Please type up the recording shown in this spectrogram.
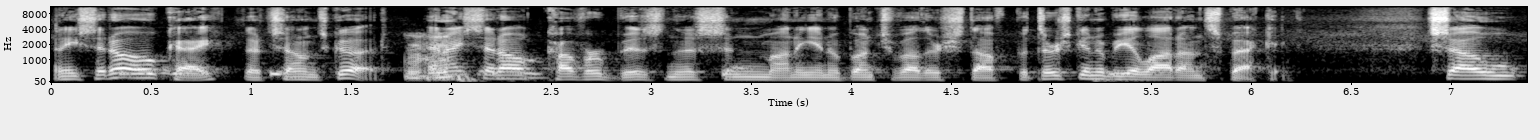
And he said, oh, okay, that sounds good. And mm-hmm. I said, I'll cover business and money and a bunch of other stuff, but there's going to be a lot on specking. So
